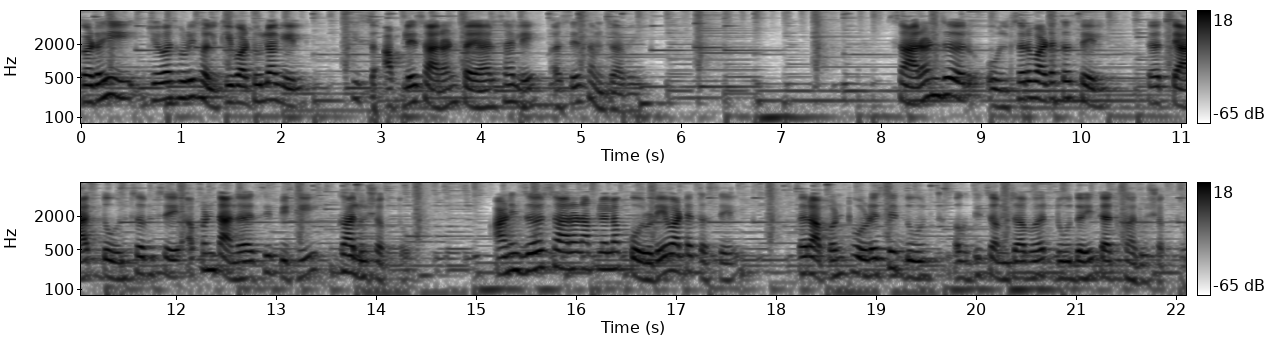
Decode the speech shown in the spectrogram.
कढई जेव्हा थोडी हलकी वाटू लागेल की आपले सारण तयार झाले असे समजावे. सारण जर ओलसर वाटत असेल तर त्यात दोन चमचे आपण तांदळाची पिठी घालू शकतो. आणि जर सारण आपल्याला कोरडे वाटत असेल तर आपण थोडेसे दूध अगदी चमचाभर दूधही त्यात घालू शकतो.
